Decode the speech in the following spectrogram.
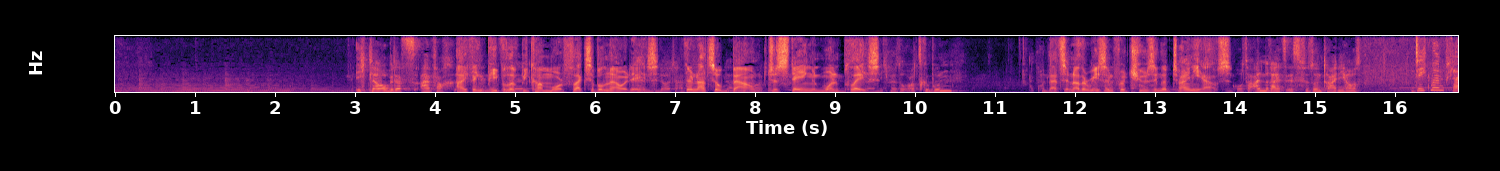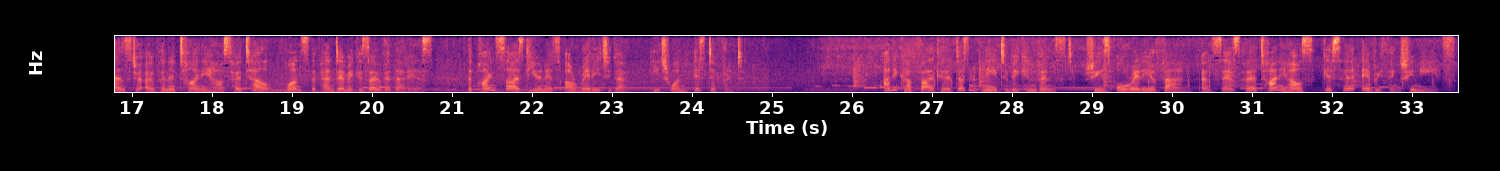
I think people have become more flexible nowadays. They're not so bound to staying in one place. That's another reason for choosing a tiny house. Diekmann plans to open a tiny house hotel once the pandemic is over, that is. The pint sized units are ready to go. Each one is different. Annika Falke doesn't need to be convinced. She's already a fan and says her tiny house gives her everything she needs.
